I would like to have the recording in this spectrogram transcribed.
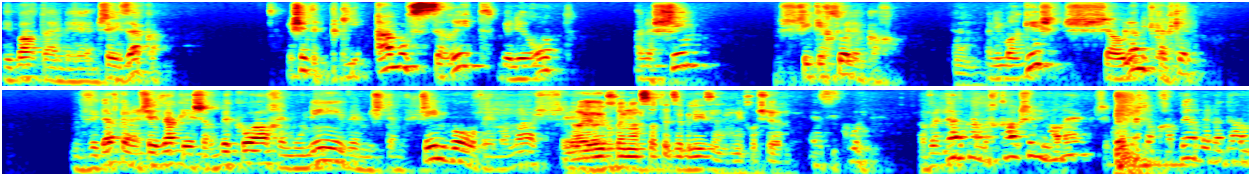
דיברת על אנשי זק"א, יש איזו פגיעה מוסרית בלראות אנשים שהתייחסו אליהם ככה. כן. אני מרגיש שהעולם מתקלקל. ודווקא לאנשי זק"א יש הרבה כוח אמוני, והם משתמשים בו, והם ממש... לא היו יכולים לעשות את זה בלי זה, אני חושב. אין סיכוי. אבל דווקא המחקר שלי מראה שברגע שאתה מחבר בן אדם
